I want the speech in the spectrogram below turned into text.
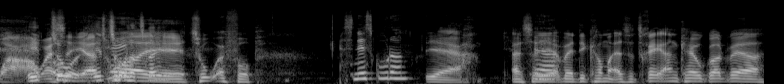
Wow, Et, altså, to- jeg et, to tror, øh, to er fup. Snescooteren? Ja, altså, Ja. ja. Ja, men det kommer, altså, træerne kan jo godt være...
